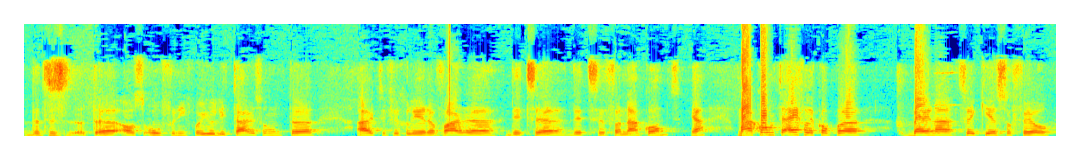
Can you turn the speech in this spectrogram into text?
dat, is eh, als oefening voor jullie thuis om te, uit te figureren waar eh, dit, eh, dit eh, vandaan komt. Ja? Maar komt eigenlijk op eh, bijna twee keer zoveel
